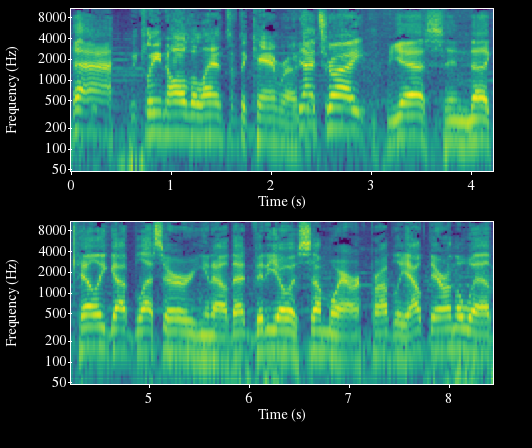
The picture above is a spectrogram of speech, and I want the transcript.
yep. we clean all the lens of the camera. That's right. Yes, and uh, Kelly, God bless her. You know that video is somewhere, probably out there on the web,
